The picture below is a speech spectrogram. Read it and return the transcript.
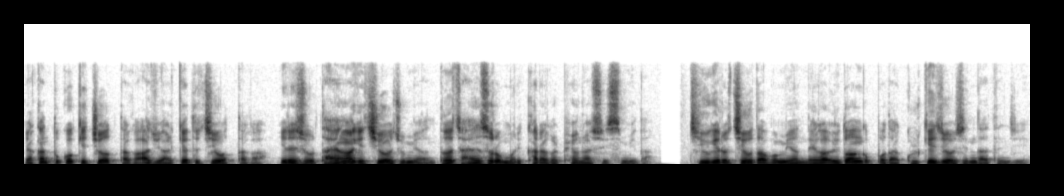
약간 두껍게 지웠다가 아주 얇게도 지웠다가 이런 식으로 다양하게 지워주면 더 자연스러운 머리카락을 표현할 수 있습니다. 지우개로 지우다 보면 내가 의도한 것보다 굵게 지워진다든지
